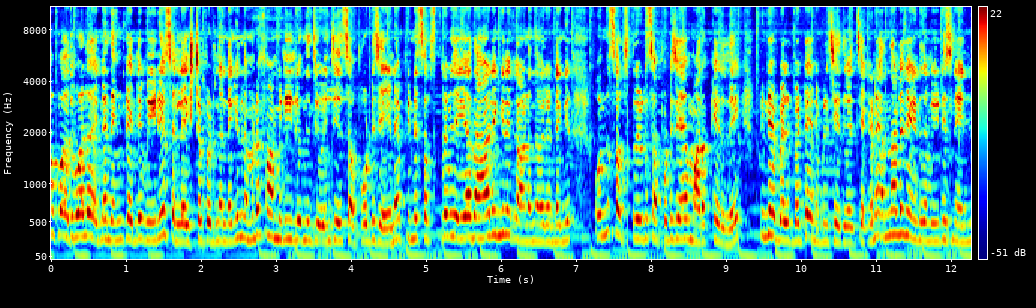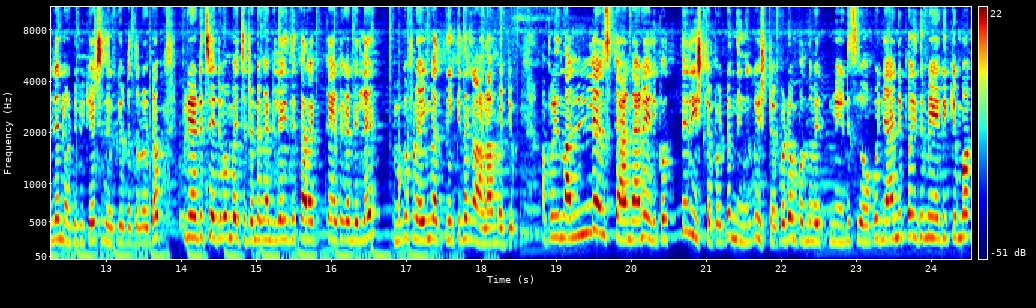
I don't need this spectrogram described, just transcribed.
അപ്പോൾ അതുപോലെ തന്നെ നിങ്ങൾക്ക് എന്റെ വീഡിയോസ് എല്ലാം ഇഷ്ടപ്പെടുന്നുണ്ടെങ്കിൽ നമ്മുടെ ഫാമിലിയിൽ ഒന്ന് ജോയിൻ ചെയ്ത് സപ്പോർട്ട് ചെയ്യണേ. പിന്നെ സബ്സ്ക്രൈബ് ചെയ്യാതെ ആരെങ്കിലും കാണുന്നവരുണ്ടെങ്കിൽ ഒന്ന് സബ്സ്ക്രൈബ് സപ്പോർട്ട് ചെയ്യാൻ മറക്കരുതേ. പിന്നെ ബെൽ ബട്ടൺ എനബിൾ ചെയ്ത് വെച്ചേക്കണേ. എന്നാലും ഞാൻ ഇടുന്ന വീഡിയോസിന് എല്ലാം നോട്ടിഫിക്കേഷൻ നിങ്ങൾക്ക് കിട്ടത്തുള്ളൂ കേട്ടോ പിന്നെ ആയിട്ട് ചെരുവം വെച്ചിട്ടുണ്ട് കണ്ടില്ലേ? ഇത് കറക്റ്റായിട്ട് കണ്ടില്ലേ? നമുക്ക് ഫ്ലെയിം കത്തിനിക്കുന്നത് കാണാൻ പറ്റും. അപ്പോൾ ഇത് നല്ലൊരു സ്റ്റാൻഡാണ് എനിക്ക് ഒത്തിരി ഇഷ്ടപ്പെട്ടു. നിങ്ങൾക്ക് ഇഷ്ടപ്പെടും അപ്പോൾ ഒന്ന് മേടിച്ച് നോക്കൂ. ഞാനിപ്പോൾ ഇത് മേടിക്കുമ്പോൾ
